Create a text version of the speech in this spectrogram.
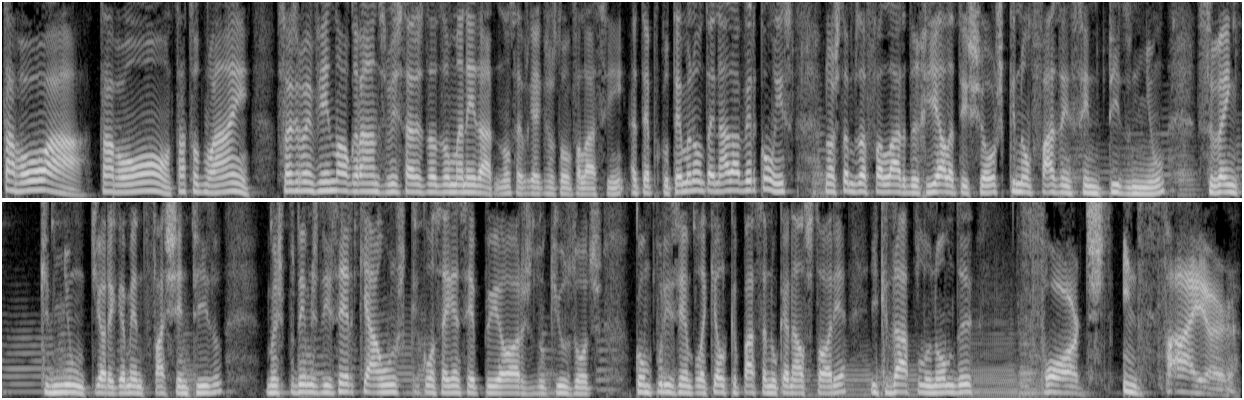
Tá boa, tá bom, tá tudo bem. Seja bem-vindo ao Grandes Mistérios da Desumanidade. Não sei porque é que eu estou a falar assim, até porque o tema não tem nada a ver com isso. Nós estamos a falar de reality shows que não fazem sentido nenhum, se bem que nenhum teoricamente faz sentido, mas podemos dizer que há uns que conseguem ser piores do que os outros, como por exemplo aquele que passa no canal História e que dá pelo nome de Forged in Fire.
